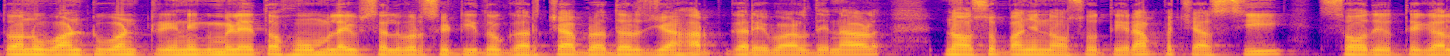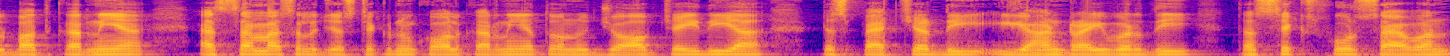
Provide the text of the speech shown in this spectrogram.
ਤੁਹਾਨੂੰ 1 ਟੂ 1 ਟ੍ਰੇਨਿੰਗ ਮਿਲੇ ਤਾਂ ਹੋਮ ਲਾਈਫ ਸਿਲਵਰ ਸਿਟੀ ਤੋਂ ਗਰਚਾ ਬ੍ਰਦਰਜ਼ ਜਾਂ ਹਰਪ ਗਰੇਵਾਲ ਦੇ ਨਾਲ 905 913 85 100 ਦੇ ਉੱਤੇ ਗੱਲਬਾਤ ਕਰਨੀ ਆ। ਐਸਐਮਐਸ ਲੌਜਿਸਟਿਕ ਨੂੰ ਕਾਲ ਕਰਨੀ ਆ, ਤੁਹਾਨੂੰ ਜੌਬ ਚਾਹੀਦੀ ਆ। ਡਿਸਪੈਚਰ ਦੀ ਜਾਂ ਡਰਾਈਵਰ ਦੀ ਤਾਂ 647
